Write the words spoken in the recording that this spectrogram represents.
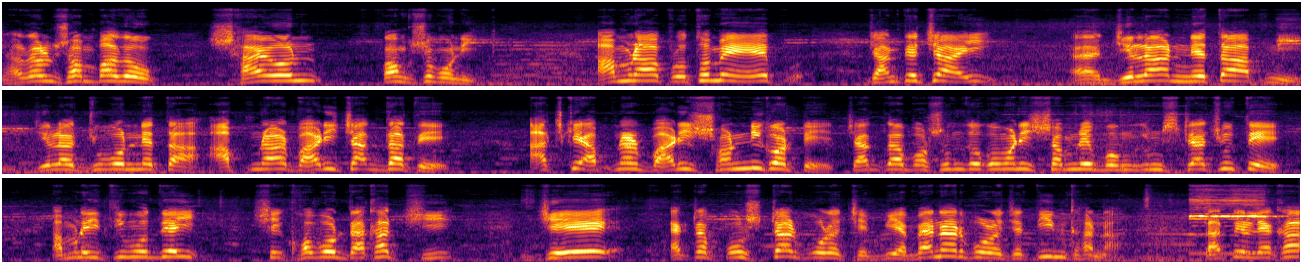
সাধারণ সম্পাদক সায়ন কংসমণিক। আমরা প্রথমে জানতে চাই জেলার নেতা আপনি, জেলার যুব নেতা, আপনার বাড়ি চাকদাতে আজকে আপনার বাড়ির সন্নিকটে চাকদা বসন্ত কুমারীর সামনে বঙ্কিম স্ট্যাচুতে আমরা ইতিমধ্যেই সেই খবর দেখাচ্ছি যে একটা পোস্টার পড়েছে ব্যানার পড়েছে তিনখানা। তাতে লেখা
